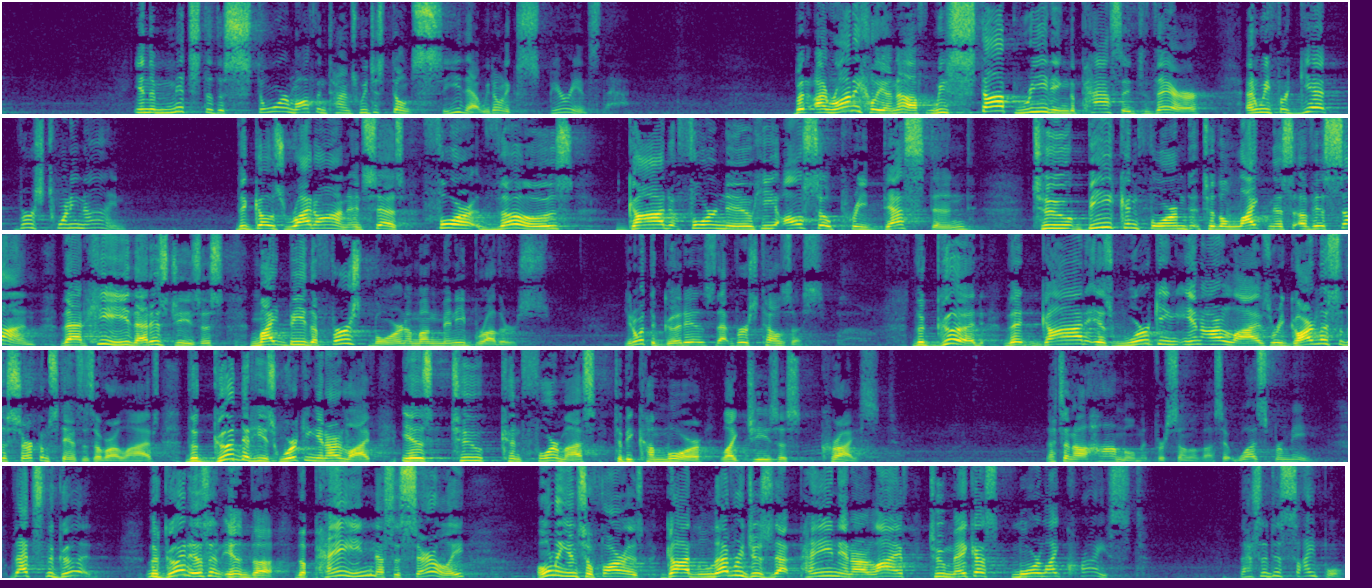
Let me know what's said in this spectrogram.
In the midst of the storm, oftentimes we just don't see that. We don't experience that. But ironically enough, we stop reading the passage there and we forget verse 29 that goes right on and says, For those God foreknew, he also predestined to be conformed to the likeness of his Son, that he, that is Jesus, might be the firstborn among many brothers. You know what the good is? That verse tells us. The good that God is working in our lives, regardless of the circumstances of our lives, the good that He's working in our life is to conform us to become more like Jesus Christ. That's an aha moment for some of us. It was for me. That's the good. The good isn't in the, the pain necessarily, only insofar as God leverages that pain in our life to make us more like Christ. That's a disciple.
